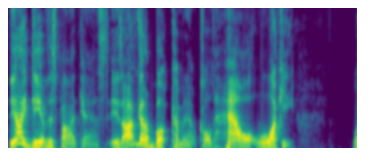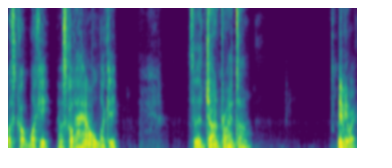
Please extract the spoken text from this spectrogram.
The idea of this podcast is I've got a book coming out called How Lucky. What's called Lucky? It was called How Lucky. It's a John Prine song. Anyway,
